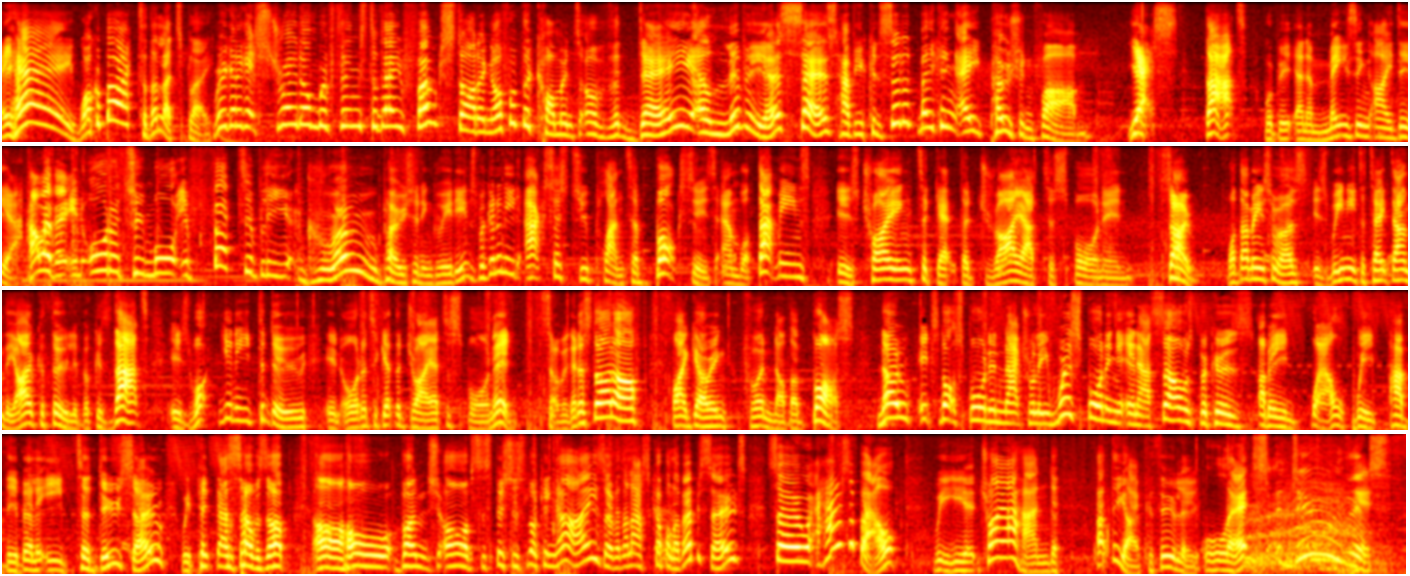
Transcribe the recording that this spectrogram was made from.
Hey, hey! Welcome back to the Let's Play. We're gonna get straight on with things today, folks. Starting off with the comment of the day. Olivia says, have you considered making a potion farm? Yes, that would be an amazing idea. However, in order to more effectively grow potion ingredients, we're going to need access to planter boxes. And what that means is trying to get the Dryad to spawn in. So, what that means for us is we need to take down the Eye of Cthulhu because that is what you need to do in order to get the Dryad to spawn in. So we're going to start off by going for another boss. No, it's not spawning naturally. We're spawning it in ourselves because, I mean, well, we have the ability to do so. We picked ourselves up a whole bunch of suspicious looking eyes over the last couple of episodes. So how's about we try our hand at the Eye of Cthulhu? Let's do this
